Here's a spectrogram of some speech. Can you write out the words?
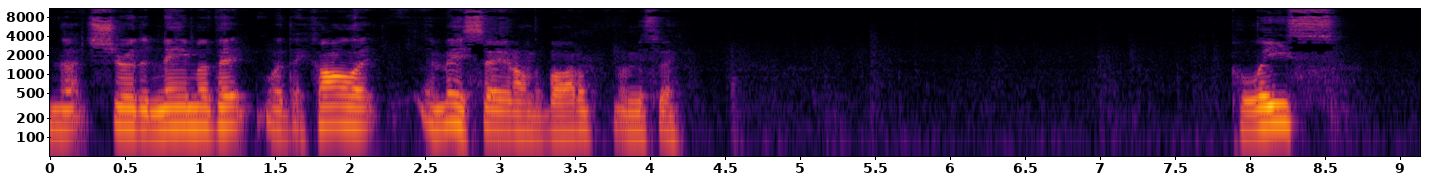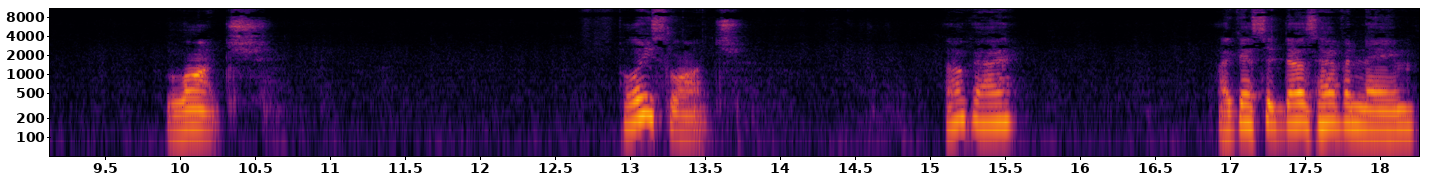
not sure the name of it, what they call it. It may say it on the bottom. Let me see. Police launch. Police launch. Okay. I guess it does have a name,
